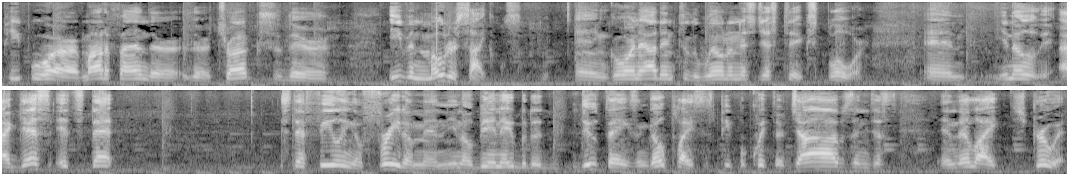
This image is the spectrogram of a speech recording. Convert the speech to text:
People are modifying their their trucks their even motorcycles and going out into the wilderness just to explore. And you know i guess it's that it's that feeling of freedom and you know being able to do things and go places people quit their jobs and just and they're like screw it.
